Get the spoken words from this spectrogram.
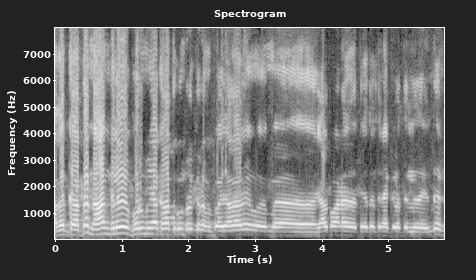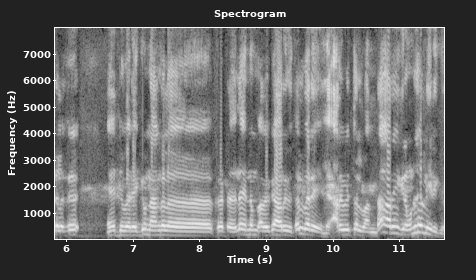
அதற்காகத்தான் நாங்களே பொறுமையாக காத்து கொண்டிருக்கிறோம் இப்போ அதாவது யாழ்ப்பாண தேர்தல் திணைக்களத்தில் இருந்து எங்களுக்கு நேற்று வரைக்கும் நாங்கள் கேட்டதில் இன்னும் அதுக்கு அறிவித்தல் வரையில்லை அறிவித்தல் வந்தால் அறிவிக்கணும்னு சொல்லியிருக்கு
